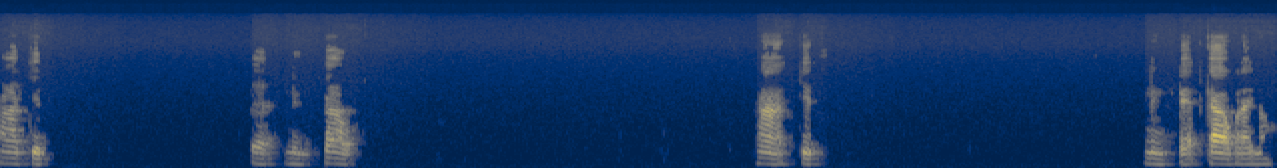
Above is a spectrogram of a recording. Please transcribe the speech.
ห้าเจ็ดแปดหนึ่งเก้าห้าเจ็ดหนึ่งแปดเก้าก็ได้เนาะ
